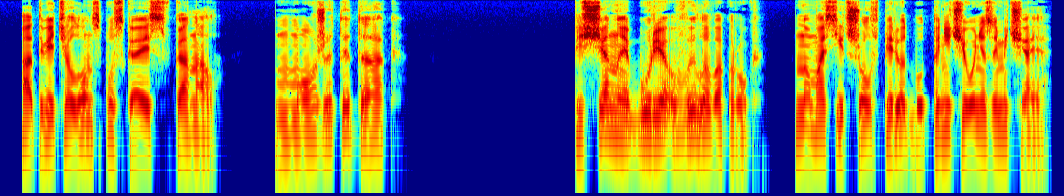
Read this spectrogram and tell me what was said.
— ответил он, спускаясь в канал. «Может и так». Песчаная буря выла вокруг, но Масит шел вперед, будто ничего не замечая.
